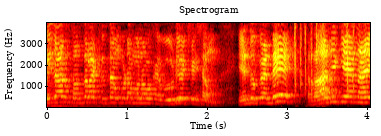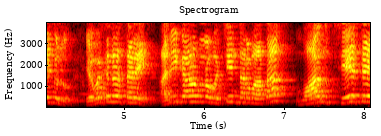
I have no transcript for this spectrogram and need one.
ఐదారు సంవత్సరాల క్రితం కూడా మనం ఒక వీడియో చేశాం. ఎందుకంటే రాజకీయ నాయకులు ఎవరైనా సరే అధికారంలో వచ్చిన తర్వాత వారు చేసే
